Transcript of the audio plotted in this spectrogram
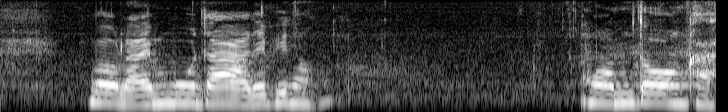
ๆเว้าหลายมูดาเด้พี่น้องหอมดองค่ะ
